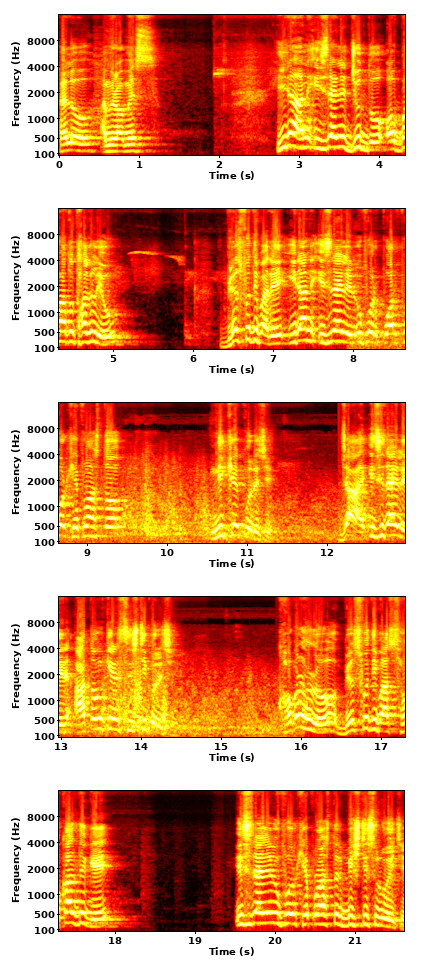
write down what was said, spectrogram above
হ্যালো আমি রমেশ। ইরান, ইসরায়েলের যুদ্ধ অব্যাহত থাকলেও বৃহস্পতিবারে ইরান, ইসরায়েলের উপর পরপর ক্ষেপণাস্ত্র নিক্ষেপ করেছে, যা ইসরায়েলের আতঙ্কের সৃষ্টি করেছে। খবর হলো, বৃহস্পতিবার সকাল থেকে ইসরায়েলের উপর ক্ষেপণাস্ত্রের বৃষ্টি শুরু হয়েছে,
